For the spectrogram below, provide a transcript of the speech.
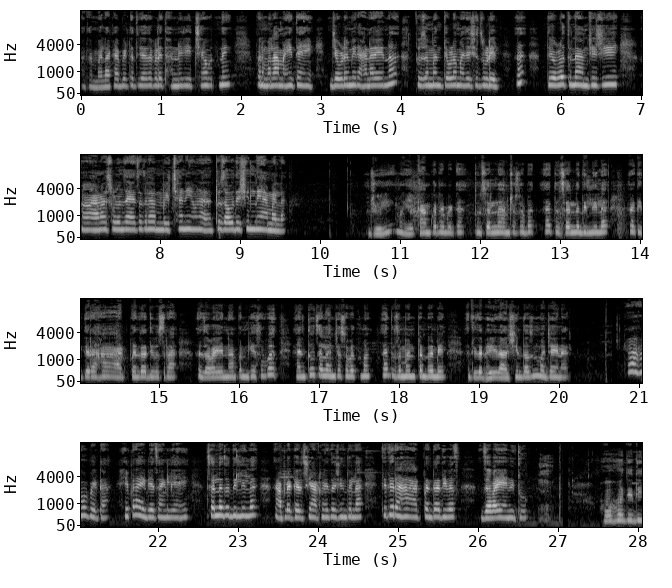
आता मला काय बेटा तुझ्याकडे थांबण्याची इच्छा होत नाही पण मला माहीत आहे जेवढं मी राहणार आहे ना तुझं मन तेवढं माझ्याशी जुळेल हां? तेवढं तुला आमच्याशी आम्हाला सोडून जायचं तुला इच्छा नाही होणार तू जाऊ देशील नाही आम्हाला. जुई मग एक काम कर बेटा तू चल ना आमच्यासोबत तू चल ना दिल्लीला तिथे राहा आठ पंधरा दिवस राहा जवळ पण घे सोबत आणि तू चल आमच्यासोबत मग हा? तुझं मन पण रमेल तिथं घरी राहशील अजून मजा येणार. हो हो बेटा. ही पण आयडिया चांगली आहे. चल ना तू दिल्लीला. आपल्या घरची आठवण येत असेल तुला तिथे राहा आठ पंधरा दिवस. जवाई आणि तू. हो हो दीदी.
